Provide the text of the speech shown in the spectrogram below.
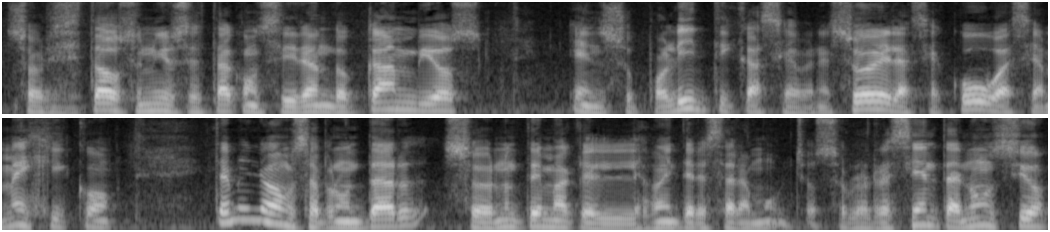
sobre si Estados Unidos está considerando cambios en su política hacia Venezuela, hacia Cuba, hacia México, también le vamos a preguntar sobre un tema que les va a interesar a muchos, sobre el reciente anuncio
